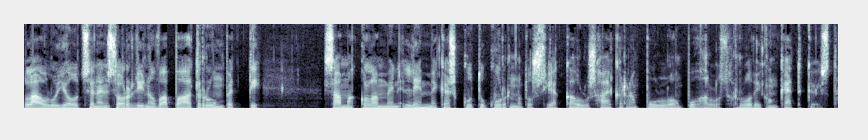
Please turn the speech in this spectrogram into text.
laulujoutsenen sordinovapaa trumpetti, Samakkolammen lemmekäs kutukurnutus ja kaulushaikaran pulloon puhallus ruovikon kätköistä.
